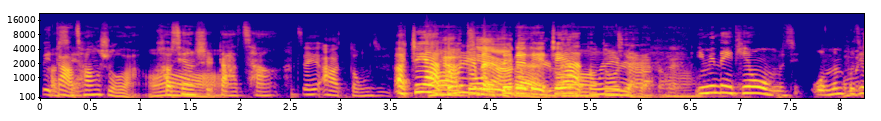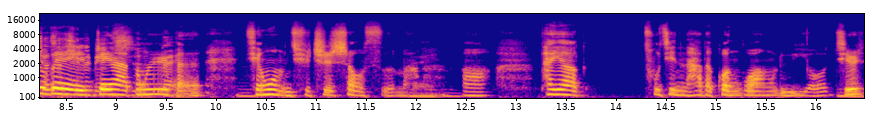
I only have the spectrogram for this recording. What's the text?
被大仓收了，好像是大仓。JR 东日啊，JR 东日本，对对对，JR 东日本。因为那天我们我们不就被 JR 东日本请我们去吃寿司嘛？啊，他要促进他的观光旅游。其实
